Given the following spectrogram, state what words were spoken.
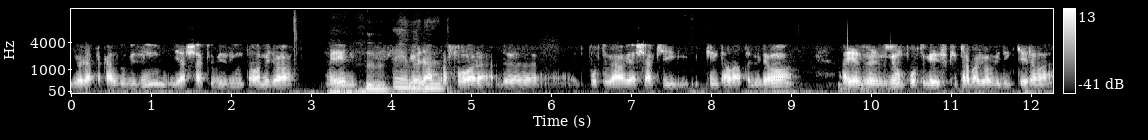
e olhar para a casa do vizinho e achar que o vizinho está lá melhor a ele É e olhar para fora de, de Portugal e achar que quem está lá está melhor. Aí às vezes vê um português que trabalhou a vida inteira lá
